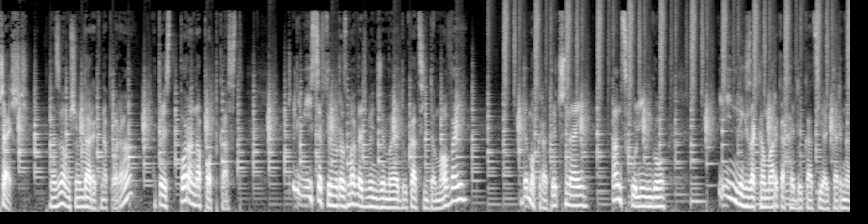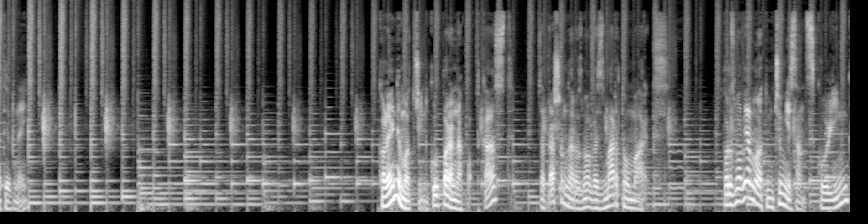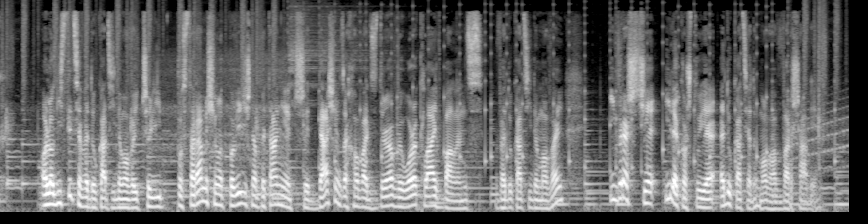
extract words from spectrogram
Cześć, nazywam się Darek Napora, a to jest Pora na Podcast, czyli miejsce, w którym rozmawiać będziemy o edukacji domowej, demokratycznej, unschoolingu i innych zakamarkach edukacji alternatywnej. W kolejnym odcinku Pora na Podcast zapraszam na rozmowę z Martą Marks. Porozmawiamy o tym, czym jest unschooling, o logistyce w edukacji domowej, czyli postaramy się odpowiedzieć na pytanie, czy da się zachować zdrowy work-life balance w edukacji domowej i wreszcie, ile kosztuje edukacja domowa w Warszawie.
